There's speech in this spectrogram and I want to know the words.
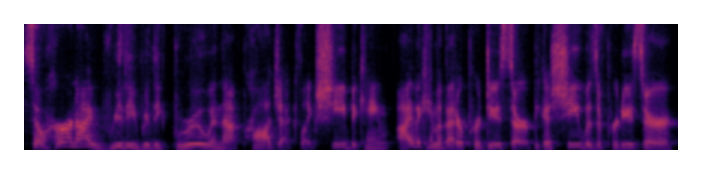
so her and I really, really grew in that project. Like she became, I became a better producer because she was a producer.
